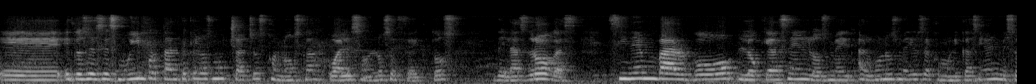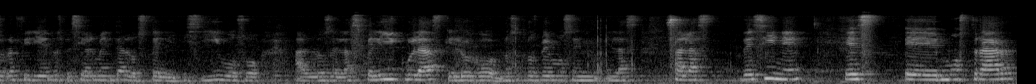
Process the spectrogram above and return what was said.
Eh, entonces es muy importante que los muchachos conozcan cuáles son los efectos de las drogas. Sin embargo, lo que hacen algunos medios de comunicación, me estoy refiriendo especialmente a los televisivos o a los de las películas que luego nosotros vemos en, las salas de cine, es eh, mostrar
